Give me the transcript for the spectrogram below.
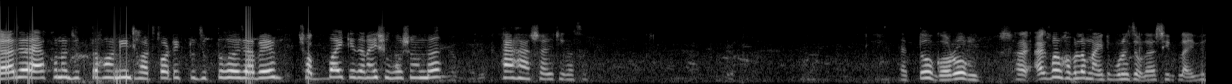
যারা যারা এখনও যুক্ত হয়নি ঝটপট একটু যুক্ত হয়ে যাবে। সবাইকে জানাই শুভ সন্ধ্যা। হ্যাঁ হ্যাঁ সারি ঠিক আছে। এত গরম। একবার ভাবলাম নাইটি পরে চলে আসি লাইভে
